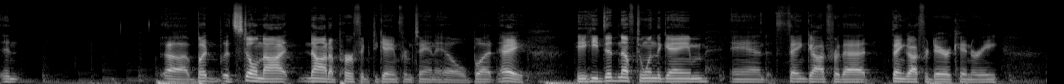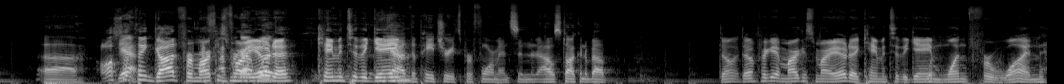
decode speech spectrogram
in, uh, but it's still not not a perfect game from Tannehill. But hey, he, he did enough to win the game, and thank God for that. Thank God for Derrick Henry. Also, Yeah. thank God for Marcus forgot what- Mariota came into the game. Yeah, the Patriots' performance, and I was talking about don't don't forget Marcus Mariota came into the game one for one.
